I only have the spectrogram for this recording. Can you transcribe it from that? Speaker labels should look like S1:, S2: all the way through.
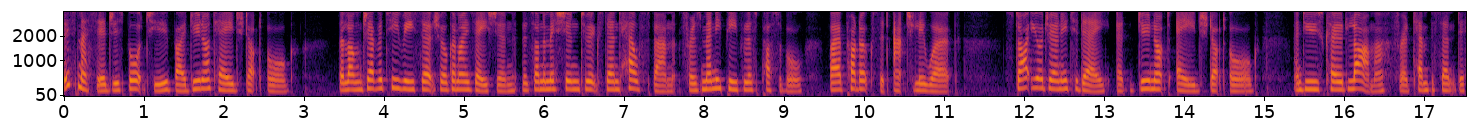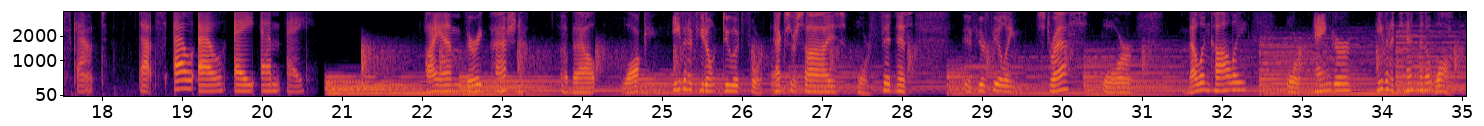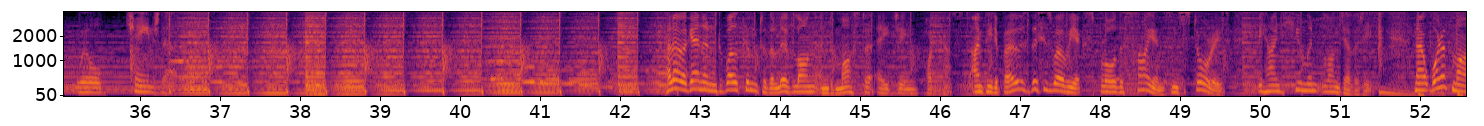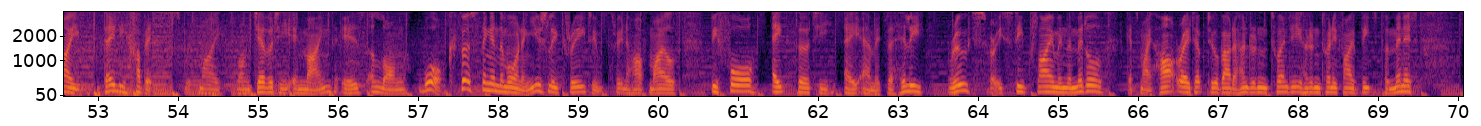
S1: This message is brought to you by DoNotAge.org, the longevity research organisation that's on a mission to extend health span for as many people as possible via products that actually work. Start your journey today at DoNotAge.org and use code LLAMA for a 10% discount. That's L L A M A.
S2: I am very passionate about walking, even if you don't do it for exercise or fitness if you're feeling stress or melancholy or anger, even a 10 minute walk will change that.
S3: Hello again, and welcome to the Live Long and Master Aging podcast. I'm Peter Bowes. This is where we explore the science and stories behind human longevity. Now, one of my daily habits with my longevity in mind is a long walk. First thing in the morning, usually three to three and a half miles before 8.30 a.m. It's a hilly route, very steep climb in the middle, gets my heart rate up to about 120, 125 beats per minute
